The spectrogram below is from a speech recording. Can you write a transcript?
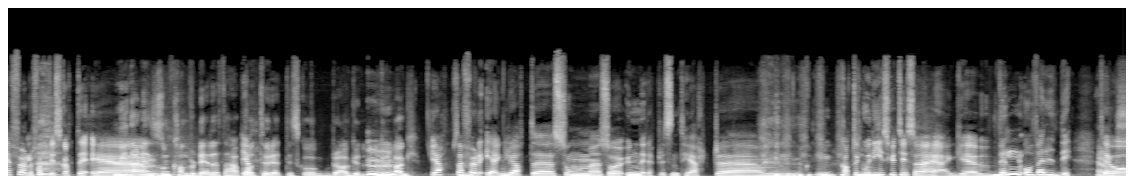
jeg føler faktisk at det er Mina er den eneste som kan vurdere dette her på Ja. et teoretisk og bra grunn Mm. grunnlag. Ja, så jeg føler egentlig at uh, som så underrepresentert uh, kategori, skulle jeg si, så er jeg eh, vel og verdig Ja, til å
